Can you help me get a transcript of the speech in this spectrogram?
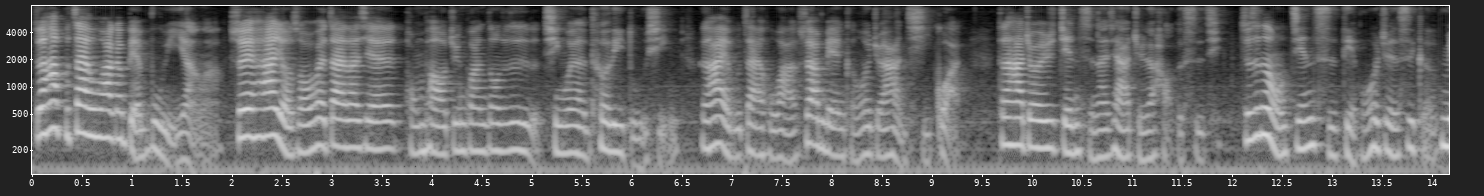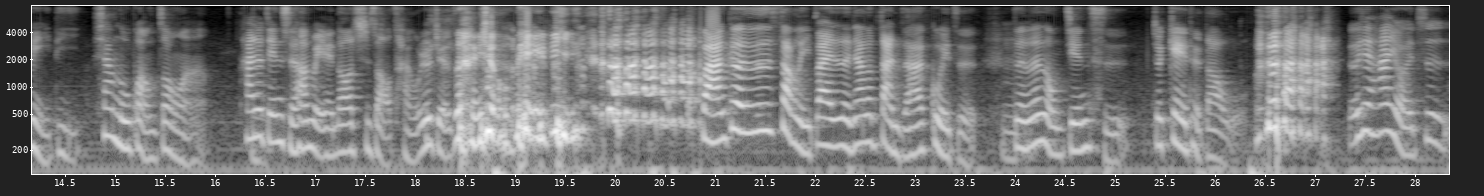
就他不在乎他跟别人不一样啊，所以他有时候会在那些同袍军官中就是行为很特立独行，可他也不在乎啊，虽然别人可能会觉得他很奇怪，但他就会去坚持那些他觉得好的事情，就是那种坚持点，我会觉得是一个魅力，像卢广仲啊。他就坚持他每天都要吃早餐，我就觉得这很有魅力。法兰克就是上礼拜人家都站着，他跪着的那种坚持，就 get 到我。而且他有一次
